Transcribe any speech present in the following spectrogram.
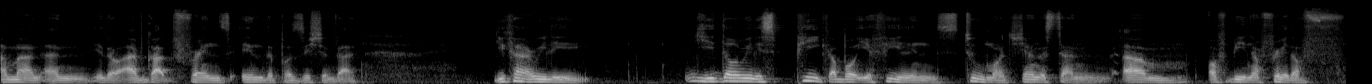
a man, and you know, I've got friends in the position that you can't really, you don't really speak about your feelings too much. You understand? Um, of being afraid of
